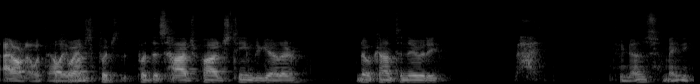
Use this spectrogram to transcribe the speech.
I don't know what the hell That's he why I wants. just put put this hodgepodge team together. No continuity. Who knows? Maybe.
